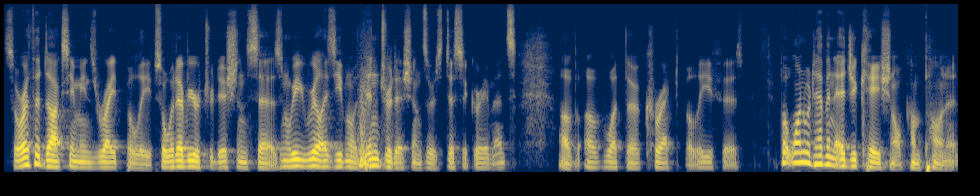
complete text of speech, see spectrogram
So orthodoxy means right belief. So whatever your tradition says, and we realize even within traditions there's disagreements of, of what the correct belief is. But one would have an educational component.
